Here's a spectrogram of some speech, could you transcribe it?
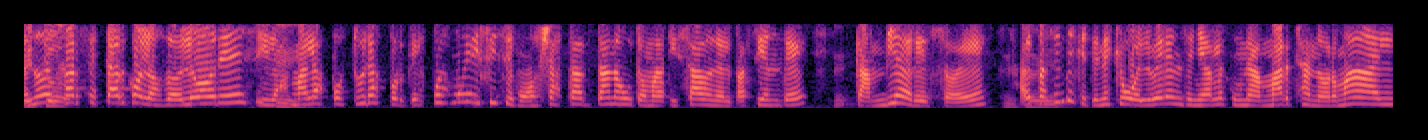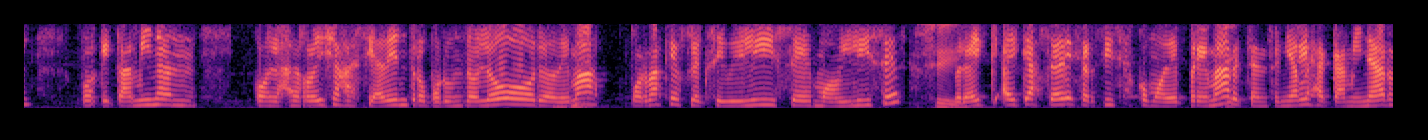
eh, no dejarse estar con los dolores y las malas posturas porque después es muy difícil, como ya está tan automatizado en el paciente, cambiar eso, ¿eh? Está Hay bien. pacientes que tenés que volver a enseñarles una marcha normal porque caminan con las rodillas hacia adentro por un dolor o demás, por más que flexibilices, movilices, Sí. pero hay, hay que hacer ejercicios como de premarcha, enseñarles a caminar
